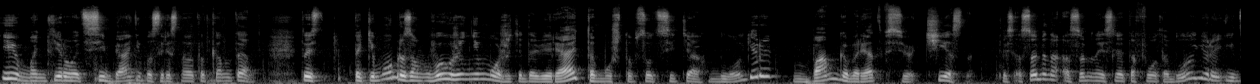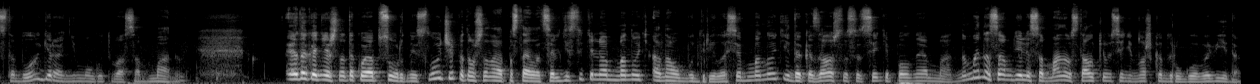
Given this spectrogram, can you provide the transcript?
и монтировать себя непосредственно в этот контент. То есть таким образом вы уже не можете доверять тому, что в соцсетях блогеры вам говорят все честно. То есть особенно, особенно если это фотоблогеры, инстаблогеры, они могут вас обманывать. Это, конечно, такой абсурдный случай, потому что она поставила цель действительно обмануть, она умудрилась обмануть и доказала, что соцсети полный обман. Но мы на самом деле с обманом сталкиваемся немножко другого вида.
